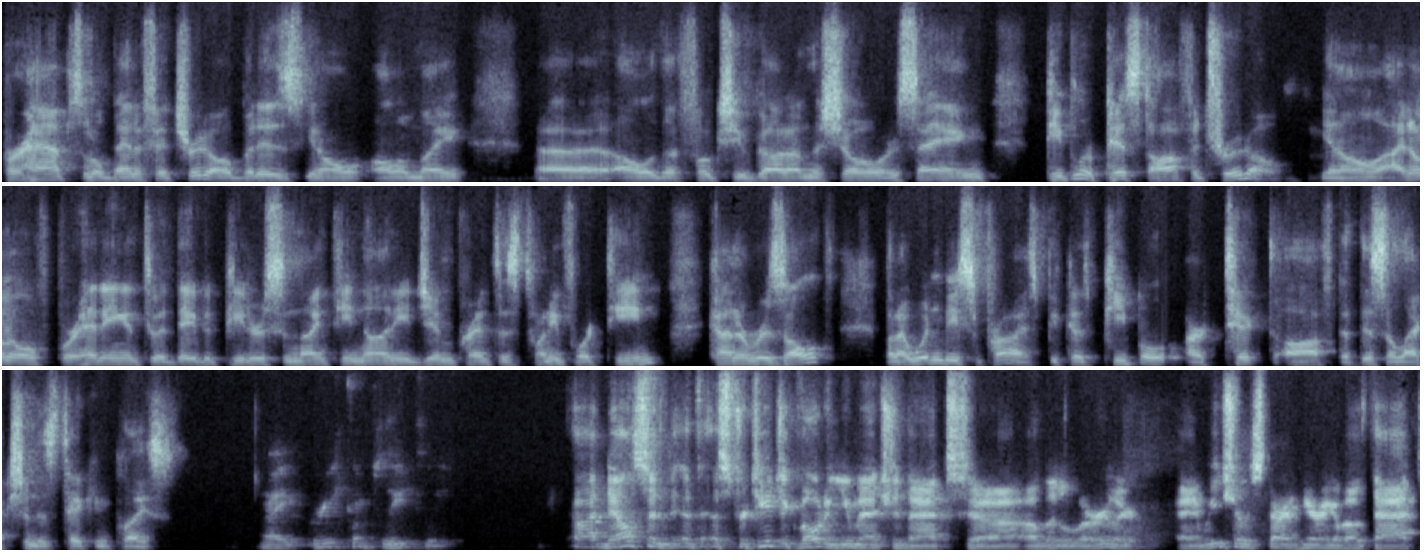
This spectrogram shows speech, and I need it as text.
perhaps it'll benefit Trudeau. But as you know, all of my uh, all of the folks you've got on the show are saying, people are pissed off at Trudeau. You know, I don't know if we're heading into a David Peterson 1990, Jim Prentice 2014 kind of result, but I wouldn't be surprised because people are ticked off that this election is taking place. I agree completely. Uh, Nelson, uh, strategic voting, you mentioned that uh, a little earlier, and we should start hearing about that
